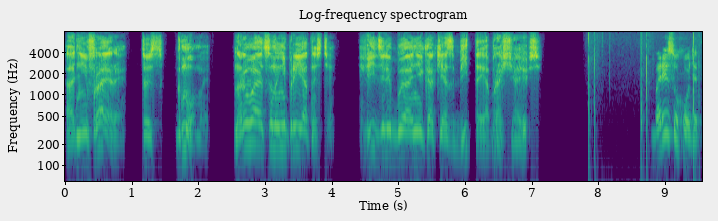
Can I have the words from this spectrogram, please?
Одни фраеры, то есть гномы, нарываются на неприятности. Видели бы они, как я сбит-то и обращаюсь. Борис уходит.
